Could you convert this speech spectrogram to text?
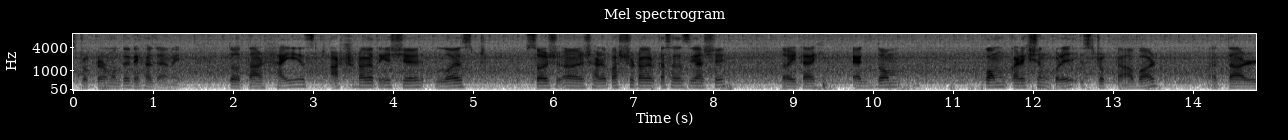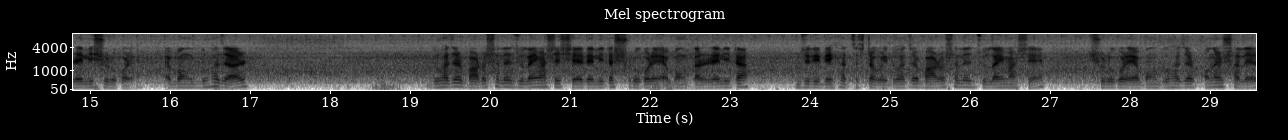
স্টকটার মধ্যে দেখা যায় নাই। তো তার হাইয়েস্ট আটশো টাকা থেকে সে লোয়েস্ট ছয়শো সাড়ে পাঁচশো টাকার কাছাকাছি আসে। তো এটা একদম কম কারেকশন করে স্টকটা আবার তার র্যালি শুরু করে। এবং দু হাজার দু সালে জুলাই মাসে সে র্যালিটা শুরু করে এবং তার র্যালিটা যদি দেখার চেষ্টা করি দু সালের জুলাই মাসে শুরু করে এবং দু হাজার পনেরো সালের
